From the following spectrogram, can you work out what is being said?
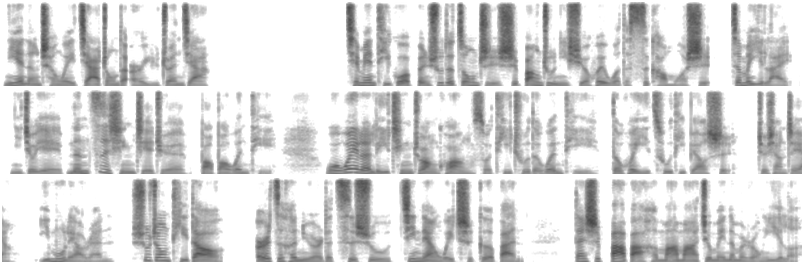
你也能成为家中的儿语专家。前面提过，本书的宗旨是帮助你学会我的思考模式。这么一来，你就也能自行解决宝宝问题。我为了厘清状况所提出的问题，都会以粗体标示，就像这样，一目了然。书中提到，儿子和女儿的次数尽量维持各半，但是爸爸和妈妈就没那么容易了。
